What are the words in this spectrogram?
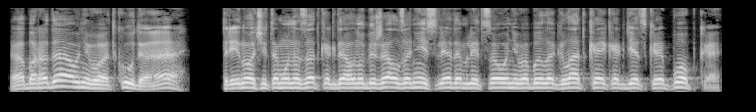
«А борода у него откуда, а? Три ночи тому назад, когда он убежал за ней следом, лицо у него было гладкое, как детская попка».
